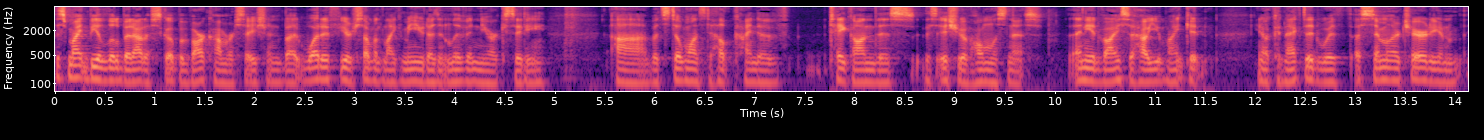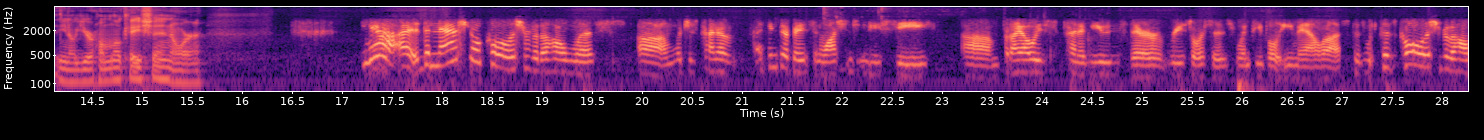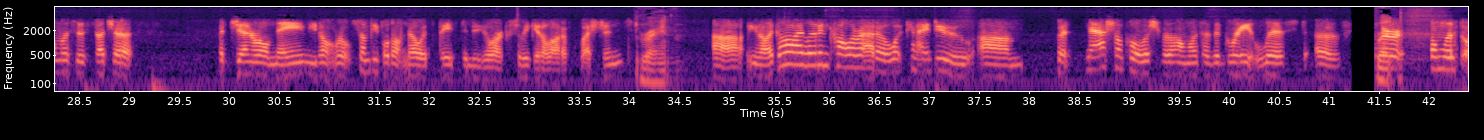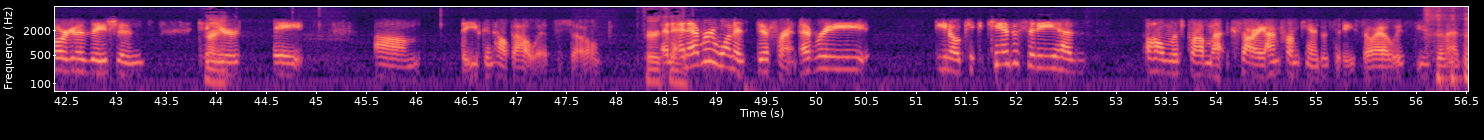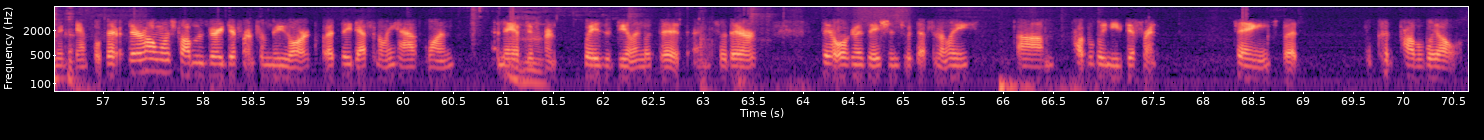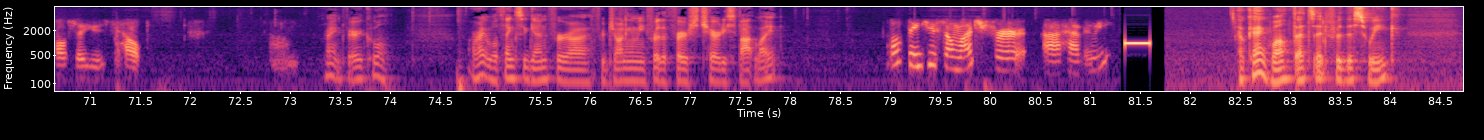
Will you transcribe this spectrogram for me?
this might be a little bit out of scope of our conversation, but what if you're someone like me who doesn't live in New York City, uh, but still wants to help kind of take on this this issue of homelessness? Any advice of how you might get, you know, connected with a similar charity in you know your home location or? Yeah, I, the National Coalition for the Homeless, um, which is kind of, I think they're based in Washington, D.C., um, but I always kind of use their resources when people email us because Coalition for the Homeless is such a a general name. You don't real, some people don't know it's based in New York, so we get a lot of questions. Right. Uh, you know, like, oh, I live in Colorado. What can I do? Um, but National Coalition for the Homeless has a great list of Right. other homeless organizations in Right. your state um, that you can help out with. So, Very and cool. and everyone is different. Every, you know, K- Kansas City has a homeless problem. Uh, Sorry, I'm from Kansas City, so I always use them as an example. Their their homeless problem is very different from New York, but they definitely have one, and they have Mhm. different ways of dealing with it. And so their their organizations would definitely um, probably need different things, but could probably al- also use help. Um, Right. Very cool. All right. Well, thanks again for uh, for joining me for the first charity spotlight. well, thank you so much for uh, having me. Okay, well, that's it for this week.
